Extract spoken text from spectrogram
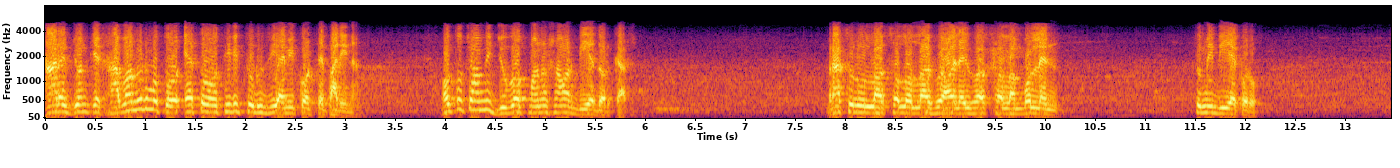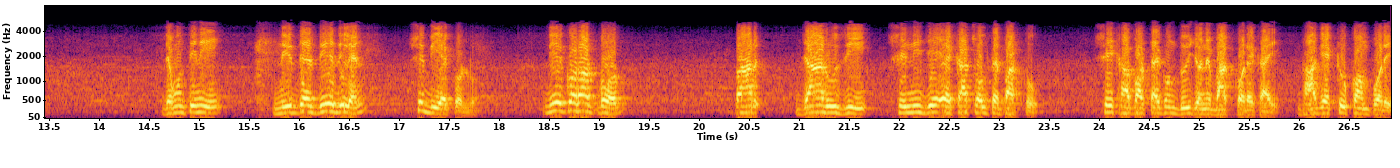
আরেকজনকে খাওয়ানোর মতো এত অতিরিক্ত রুজি আমি করতে পারি না। অথচ আমি যুবক মানুষ, আমার বিয়ে দরকার। রাসুল্লাহ সাল্লু বললেন, তুমি বিয়ে করো। যেমন তিনি নির্দেশ দিয়ে দিলেন, সে বিয়ে করল। বিয়ে করার পর তার যা রুজি সে নিজে একা চলতে পারত। সেই খাবারটা এখন দুইজনে ভাগ করে খায় ভাগে একটু কম পড়ে।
